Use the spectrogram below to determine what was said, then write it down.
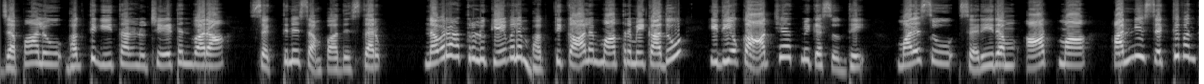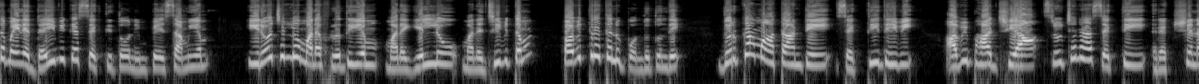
జపాలు భక్తి గీతాలను చేయటం ద్వారా శక్తిని సంపాదిస్తారు. నవరాత్రులు కేవలం భక్తి కాలం మాత్రమే కాదు ఇది ఒక ఆధ్యాత్మిక శుద్ధి. మనసు శరీరం ఆత్మ అన్ని శక్తివంతమైన దైవిక శక్తితో నింపే సమయం. ఈ రోజుల్లో మన హృదయం మన ఇల్లు మన జీవితం పవిత్రతను పొందుతుంది. దుర్గామాత అంటే శక్తీదేవి. అవిభాజ్య సృజనా శక్తి రక్షణ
